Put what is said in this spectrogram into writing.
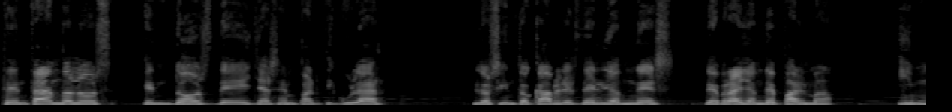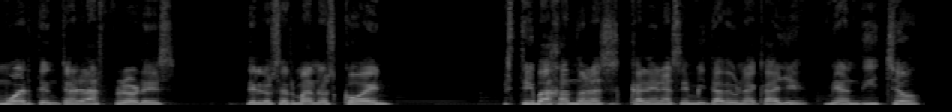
centrándonos en dos de ellas en particular, Los Intocables de Elliot Ness de Brian De Palma y Muerte entre las Flores de los hermanos Cohen. Estoy bajando las escaleras en mitad de una calle. Me han dicho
